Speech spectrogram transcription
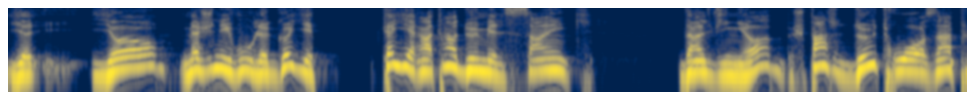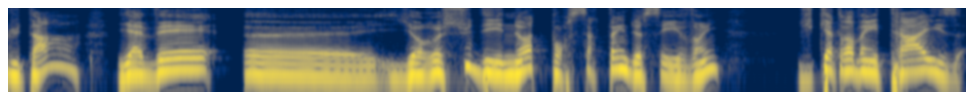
il a. Imaginez-vous, le gars, il est, quand il est rentré en 2005 dans le vignoble, je pense deux, trois ans plus tard, il avait. euh, il a reçu des notes pour certains de ses vins du 93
